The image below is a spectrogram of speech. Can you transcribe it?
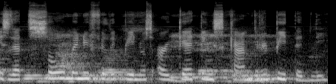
is that so many Filipinos are getting scammed repeatedly.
